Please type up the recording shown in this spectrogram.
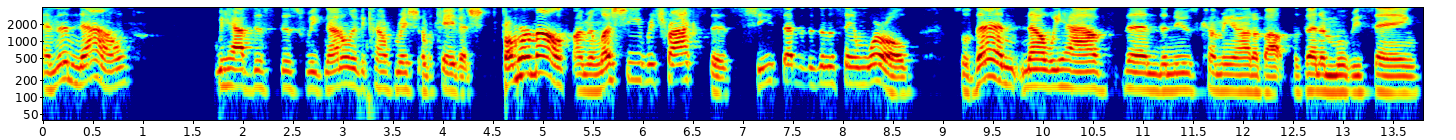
and then now we have this this week not only the confirmation of okay that she, from her mouth i mean unless she retracts this she said that it's in the same world. So then now we have then the news coming out about the venom movie saying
